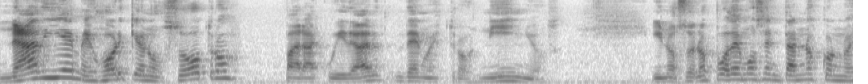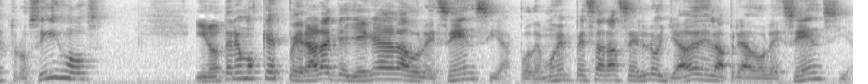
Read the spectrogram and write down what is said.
Nadie mejor que nosotros para cuidar de nuestros niños. Y nosotros podemos sentarnos con nuestros hijos y no tenemos que esperar a que lleguen a la adolescencia. Podemos empezar a hacerlo ya desde la preadolescencia.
